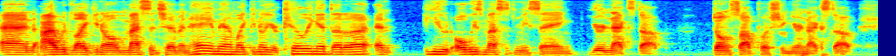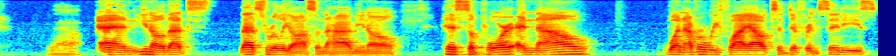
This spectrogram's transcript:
And I would like, you know, message him and, hey, man, like, you know, you're killing it. Da, da, da. And he would always message me saying, you're next up. Don't stop pushing. You're next up. Yeah. And, you know, that's, that's really awesome to have, you know, his support. And now, whenever we fly out to different cities,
